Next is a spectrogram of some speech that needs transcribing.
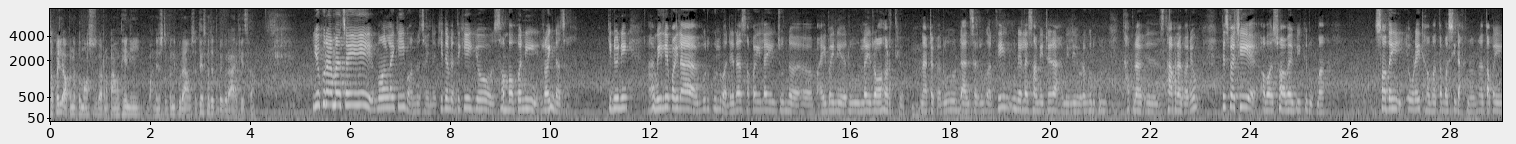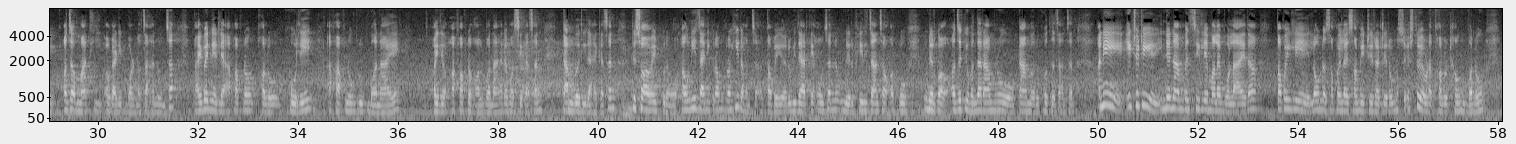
सबैले अपनत्व महसुस गर्न पाउँथे नि भन्ने जस्तो पनि कुरा आउँछ। त्यसमा चाहिँ तपाईँको राय के छ? यो कुरामा चाहिँ मलाई केही भन्नु छैन किनभनेदेखि यो सम्भव पनि रहेनछ। किनभने हामीले पहिला गुरुकुल भनेर सबैलाई जुन भाइ बहिनीहरूलाई रहर थियो नाटकहरू डान्सहरू गर्थे उनीहरूलाई समेटेर हामीले एउटा गुरुकुल थापना स्थापना गऱ्यौँ। त्यसपछि अब स्वाभाविक रूपमा सधैँ एउटै ठाउँमा त बसिराख्नु न तपाईँ अझ माथि अगाडि बढ्न चाहनुहुन्छ। भाइ बहिनीहरूले आफआफ्नो थलो खोले आफआफ्नो ग्रुप बनाए अहिले आफआफ्नो हल बनाएर बसेका छन्। काम गरिरहेका छन्। त्यो स्वाभाविक कुरा हो। आउने जाने क्रम रहिरहन्छ। तपाईँहरू विद्यार्थी आउँछन् उनीहरू फेरि जान्छ अर्को उनीहरूको अझ त्योभन्दा राम्रो कामहरू खोज्न जान्छन्। अनि एकचोटि इन्डियन एम्बेसीले मलाई बोलाएर तपाईँले लौ न सबैलाई समेटेर लिएर आउनुहोस्। यस्तो एउटा थलो ठाउँ बनाऊ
